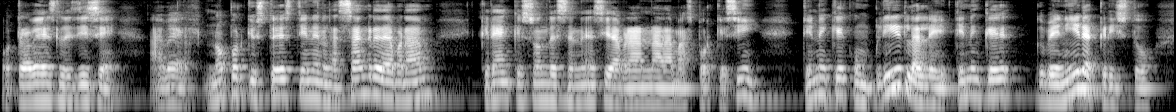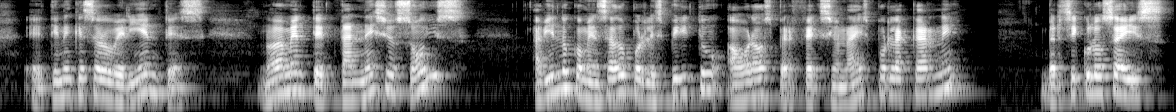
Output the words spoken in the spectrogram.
Otra vez les dice, a ver, no porque ustedes tienen la sangre de Abraham, crean que son descendencia de Abraham nada más porque sí. Tienen que cumplir la ley, tienen que venir a Cristo, eh, tienen que ser obedientes. Nuevamente, ¿tan necios sois? Habiendo comenzado por el Espíritu, ahora os perfeccionáis por la carne. Versículo 6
